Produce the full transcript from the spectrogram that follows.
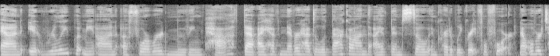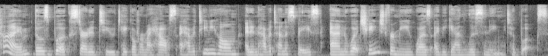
And it really put me on a forward moving path that I have never had to look back on that I have been so incredibly grateful for. Now, over time, those books started to take over my house. I have a teeny home, I didn't have a ton of space. And what changed for me was I began listening to books.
